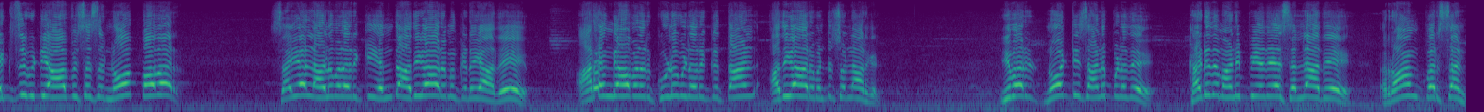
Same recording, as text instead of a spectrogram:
எக்ஸிக்யூட்டிவ் ஆஃபீஸர்ஸ் நோ பவர் செயல் அலுவலருக்கு எந்த அதிகாரமும் கிடையாது. அறங்காவலர் குழுவினருக்குத்தான் அதிகாரம் என்று சொன்னார்கள். இவர் நோட்டீஸ் அனுப்புனது கடிதம் அனுப்பியதே செல்லாது ராங் பர்சன்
